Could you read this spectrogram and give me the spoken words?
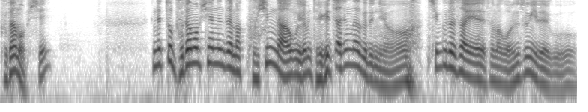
부담 없이? 근데 또 부담 없이 했는데 막 90 나오고 이러면 되게 짜증나거든요. 친구들 사이에서 막 원숭이 되고.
